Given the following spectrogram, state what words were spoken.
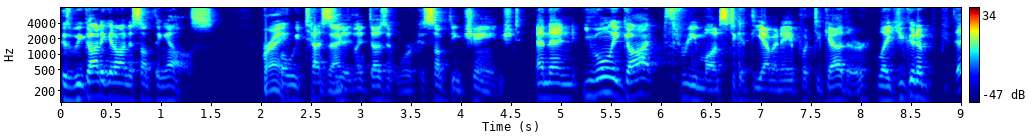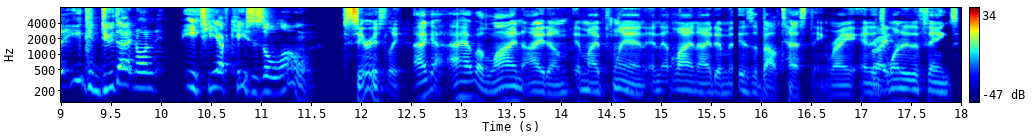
Because we got to get on to something else. Right. But we tested it and it doesn't work because something changed. And then you've only got three months to get the M&A put together. Like you can you can do that on ATF cases alone. Seriously, I got I have a line item in my plan, and that line item is about testing, right? And it's one of the things.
